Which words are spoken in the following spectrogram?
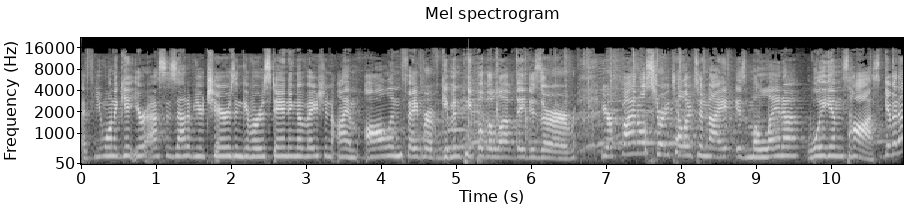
if you want to get your asses out of your chairs and give her a standing ovation, I am all in favor of giving people the love they deserve. Your final storyteller tonight is Mollena Williams Haas. Give it up!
